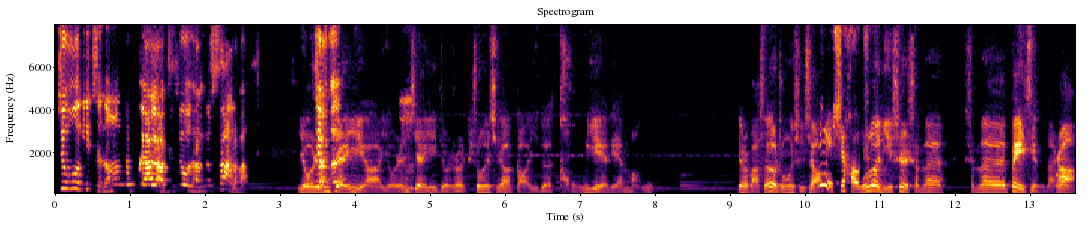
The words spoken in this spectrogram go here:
最后你只能不了了之，最后咱们就算了吧。有人建议啊，有人建议就是说，中文学校搞一个同业联盟。就是把所有中文学校，这也是好，无论你是什么什么背景的，是吧？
